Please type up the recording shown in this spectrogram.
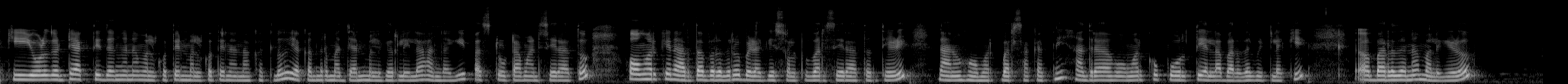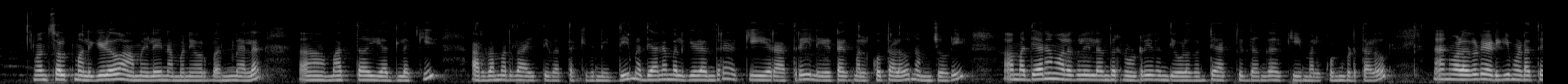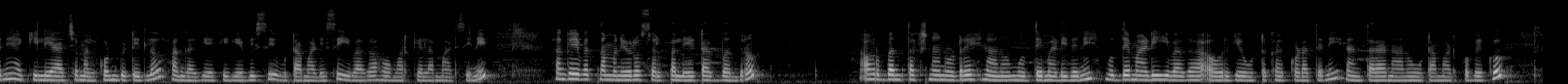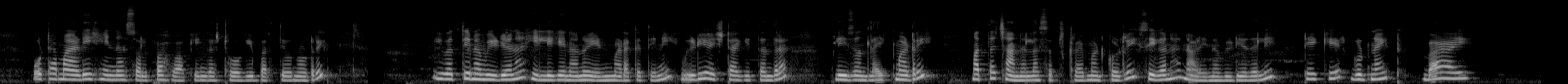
ಅಕ್ಕಿ ಏಳು ಗಂಟೆ ಆಗ್ತಿದ್ದಂಗೆ ನಾ ಮಲ್ಕೋತೇನೆ ಮಲ್ಕೋತೇನೆ ಅನ್ನಕತ್ಲು. ಯಾಕಂದ್ರೆ ಮಧ್ಯಾಹ್ನ ಮಲಗಿರಲಿಲ್ಲ. ಹಾಗಾಗಿ ಫಸ್ಟ್ ಊಟ ಮಾಡಿಸಿರಾತು. ಹೋಮ್ವರ್ಕ್ ಏನು ಅರ್ಧ ಬರೆದ್ರು ಬೆಳಗ್ಗೆ ಸ್ವಲ್ಪ ಬರ್ಸಿರಾತು ಅಂತೇಳಿ ನಾನು ಹೋಮ್ವರ್ಕ್ ಬರ್ಸಕತ್ನಿ. ಹೋಮ್ ಹೋಮ್ವರ್ಕು ಪೂರ್ತಿ ಎಲ್ಲ ಬರೆದ ಬಿಟ್ಲಕ್ಕಿ ಬರದನ ಮಲಗಿಳು ಒಂದು ಸ್ವಲ್ಪ ಮಲಗಿಳು ಆಮೇಲೆ ನಮ್ಮ ಮನೆಯವ್ರು ಬಂದಮೇಲೆ ಮತ್ತು ಎದ್ಲಕ್ಕಿ ಅರ್ಧಂಬರ್ಧ ಆಯ್ತು ಇವತ್ತು ನಿದ್ದೆ. ಮಧ್ಯಾಹ್ನ ಮಲಗಿಳಂದ್ರೆ ಅಕ್ಕಿ ರಾತ್ರಿ ಲೇಟಾಗಿ ಮಲ್ಕೋತಾಳು ನಮ್ಮ ಜೋಡಿ. ಮಧ್ಯಾಹ್ನ ಮಲಗಲಿಲ್ಲ ಅಂದ್ರೆ ನೋಡ್ರಿ ಒಂದು ಏಳು ಗಂಟೆ ಆಗ್ತಿದ್ದಂಗೆ ಅಕ್ಕಿ ಮಲ್ಕೊಂಡು ಬಿಡ್ತಾಳು. ನಾನು ಒಳಗಡೆ ಅಡುಗೆ ಮಾಡತ್ತೇನೆ, ಅಕ್ಕಿ ಇಲ್ಲಿ ಆಚೆ ಮಲ್ಕೊಂಡು ಬಿಟ್ಟಿದ್ಲು. ಹಾಗಾಗಿ ಅಕ್ಕಿಗೆ ಬಿಸಿ ಊಟ ಮಾಡಿಸಿ, ಇವಾಗ ಹೋಮ್ವರ್ಕ್ ಎಲ್ಲ ಮಾಡಿಸೀನಿ. ಹಾಗೆ ಇವತ್ತು ನಮ್ಮ ಮನೆಯವರು ಸ್ವಲ್ಪ ಲೇಟಾಗಿ ಬಂದರು. ಅವ್ರು ಬಂದ ತಕ್ಷಣ ನೋಡ್ರಿ ನಾನು ಮುದ್ದೆ ಮಾಡಿದ್ದೀನಿ. ಮುದ್ದೆ ಮಾಡಿ ಇವಾಗ ಅವ್ರಿಗೆ ಊಟಕ್ಕೆ ಹಾಕಿ ನಂತರ ನಾನು ಊಟ ಮಾಡ್ಕೋಬೇಕು. ಊಟ ಮಾಡಿ ಇನ್ನು ಸ್ವಲ್ಪ ವಾಕಿಂಗ್ ಅಷ್ಟು ಹೋಗಿ ಬರ್ತೀವಿ ನೋಡ್ರಿ. ಇವತ್ತಿನ ವೀಡಿಯೋನ ಇಲ್ಲಿಗೆ ನಾನು ಎಂಡ್ ಮಾಡಕತ್ತೀನಿ. ವಿಡಿಯೋ ಇಷ್ಟ ಆಗಿತ್ತಂದ್ರೆ ಪ್ಲೀಸ್ ಒಂದು ಲೈಕ್ ಮಾಡಿರಿ. ಮತ್ತು ಚಾನಲ್ನ ಸಬ್ಸ್ಕ್ರೈಬ್ ಮಾಡ್ಕೊಳ್ರಿ. ಸಿಗೋಣ ನಾಳಿನ ವೀಡಿಯೋದಲ್ಲಿ. Take care good night bye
